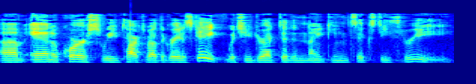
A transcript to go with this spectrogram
Um, and of course, we talked about The Great Escape, which he directed in 1963.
